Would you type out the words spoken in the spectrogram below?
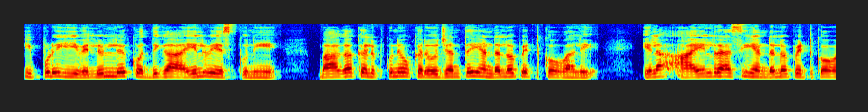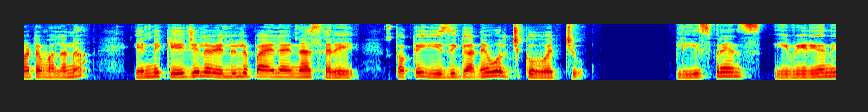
ఇప్పుడు ఈ వెల్లుల్లి కొద్దిగా ఆయిల్ వేసుకుని బాగా కలుపుకుని ఒక రోజంతా ఎండలో పెట్టుకోవాలి. ఇలా ఆయిల్ రాసి ఎండలో పెట్టుకోవటం వలన ఎన్ని కేజీల వెల్లుల్లిపాయలైనా సరే తొక్క ఈజీగానే ఒలుచుకోవచ్చు. ప్లీజ్ ఫ్రెండ్స్ ఈ వీడియోని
